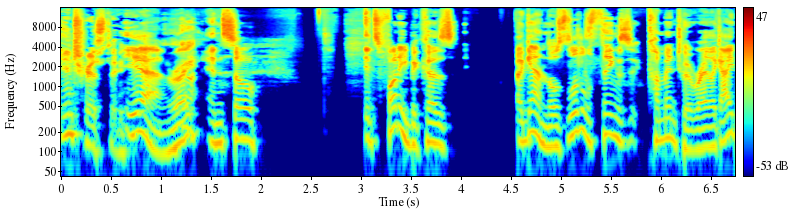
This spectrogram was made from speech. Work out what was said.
Interesting. Yeah, right. Yeah. And so it's funny because again, those little things come into it, right? Like I,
